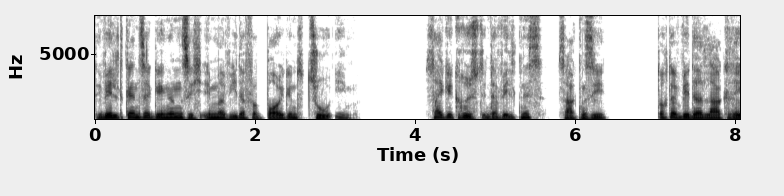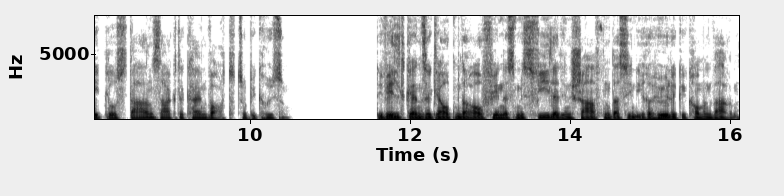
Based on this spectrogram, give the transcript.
Die Wildgänse gingen sich immer wieder verbeugend zu ihm. Sei gegrüßt in der Wildnis, sagten sie, doch der Widder lag reglos da und sagte kein Wort zur Begrüßung. Die Wildgänse glaubten daraufhin, es missfiele den Schafen, dass sie in ihre Höhle gekommen waren.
